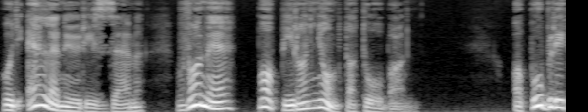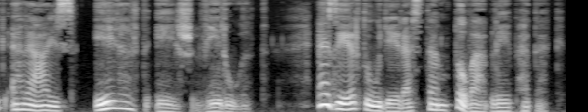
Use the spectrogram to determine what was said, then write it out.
hogy ellenőrizzem, van-e papír a nyomtatóban. A Public Allies élt és virult. Ezért úgy éreztem, tovább léphetek.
